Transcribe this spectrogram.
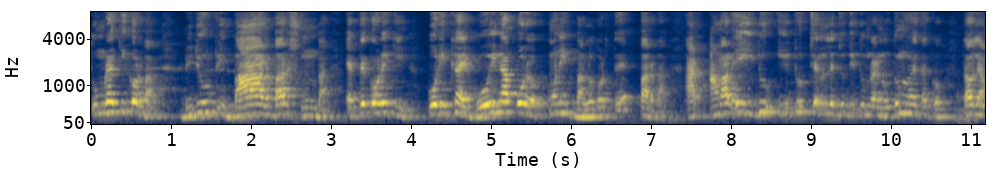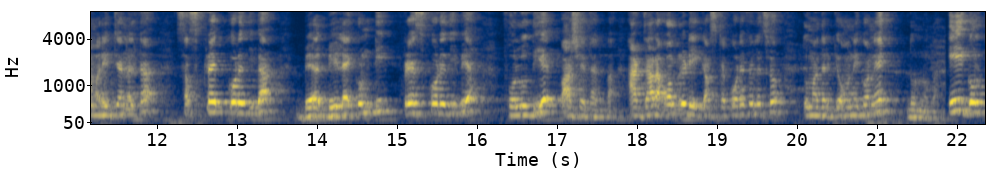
তোমরা কি করবা? ভিডিওটি বারবার শুনবা। এতে করে কি? পরীক্ষায় বই না পড়েও অনেক ভালো করতে পারবা। আর আমার এই ইউটিউব ইউটিউব চ্যানেলে যদি তোমরা নতুন হয়ে থাকো, তাহলে আমার এই চ্যানেলটা সাবস্ক্রাইব করে দিবা বেল আইকনটি প্রেস করে দিবে, ফলো দিয়ে পাশে থাকবা। আর যারা অলরেডি এই কাজটা করে ফেলেছো, তোমাদেরকে অনেক অনেক ধন্যবাদ। এই গল্প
